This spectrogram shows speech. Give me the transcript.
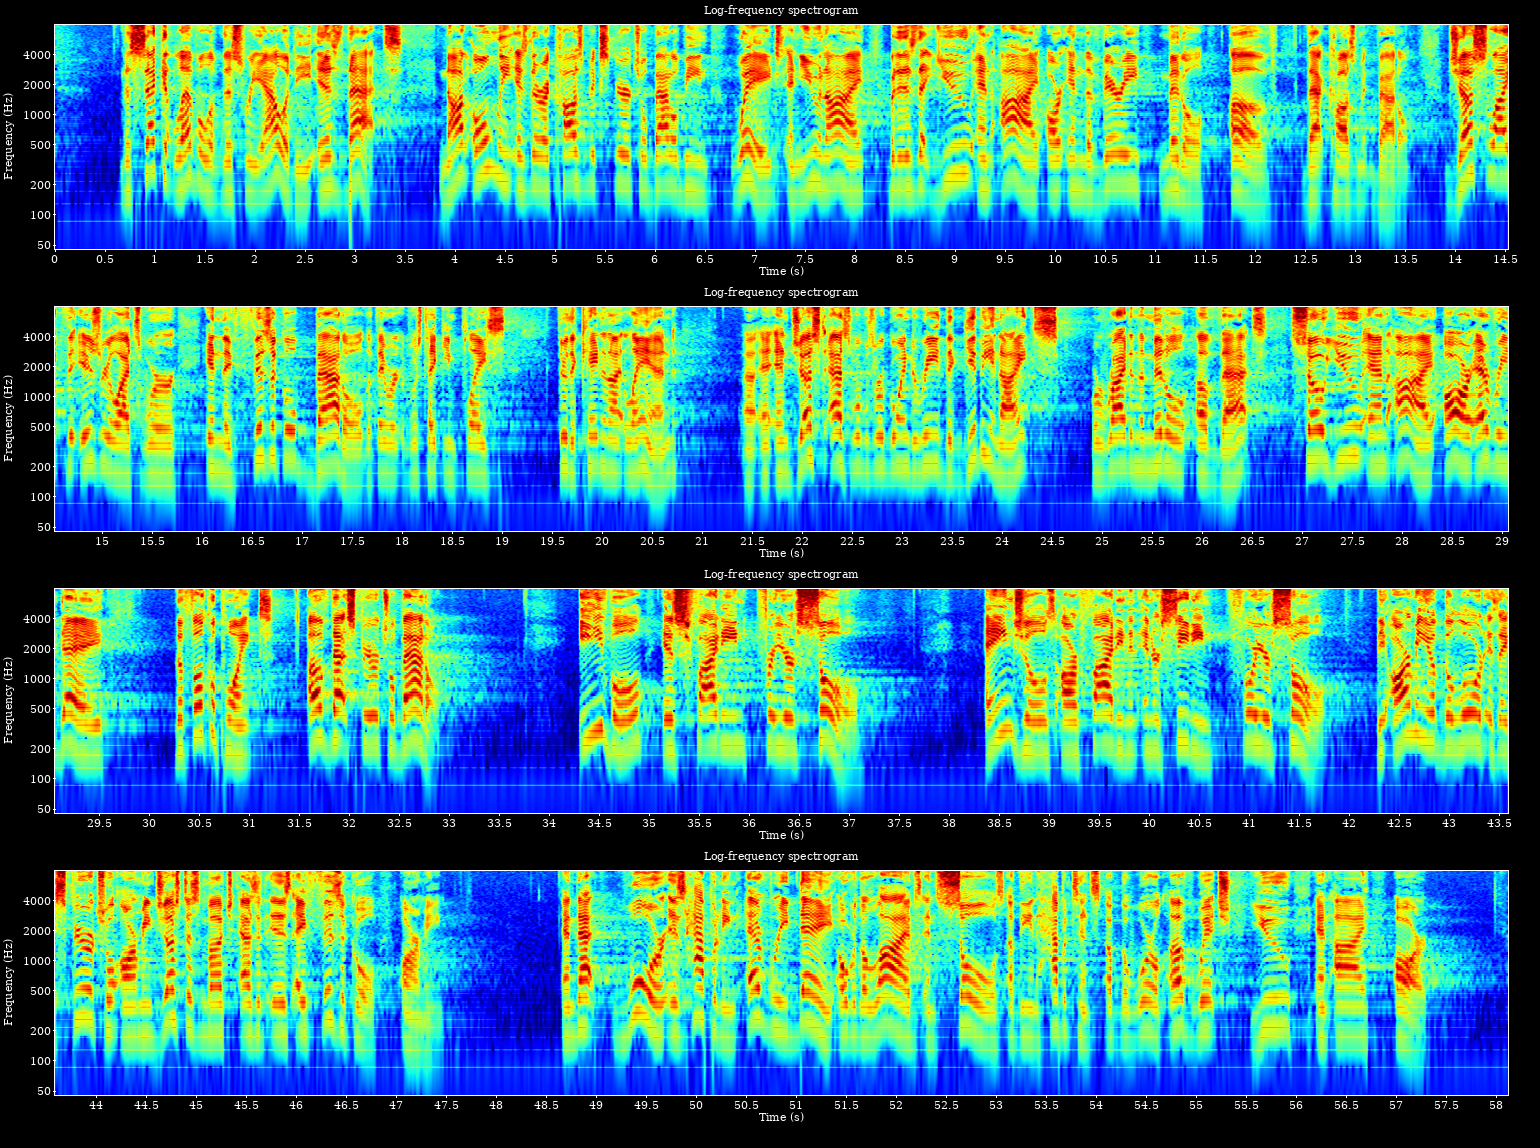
The second level of this reality is that not only is there a cosmic spiritual battle being waged, and you and I, but it is that you and I are in the very middle of that cosmic battle. Just like the Israelites were in the physical battle that they were, was taking place through the Canaanite land, uh, and, and just as we're going to read, the Gibeonites were right in the middle of that, so you and I are every day the focal point of that spiritual battle. Evil is fighting for your soul. Angels are fighting and interceding for your soul. The army of the Lord is a spiritual army just as much as it is a physical army. And that war is happening every day over the lives and souls of the inhabitants of the world, of which you and I are.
